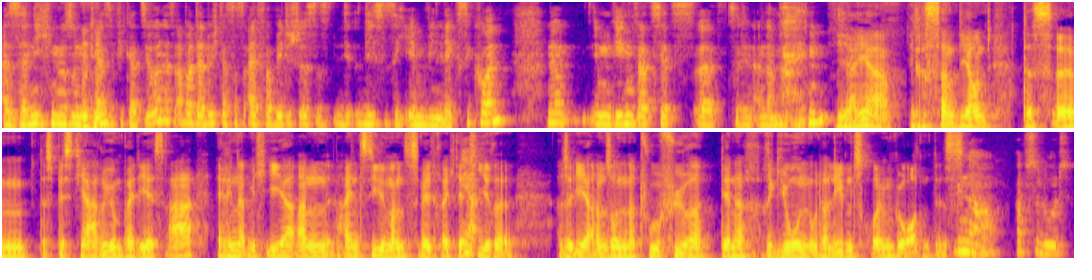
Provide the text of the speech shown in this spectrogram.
Also es ist ja nicht nur so eine mhm. Klassifikation ist, aber dadurch, dass das alphabetisch ist, ist, liest es sich eben wie ein Lexikon. Ne? Im Gegensatz jetzt äh, zu den anderen beiden. Ja, ja, interessant. Ja, und das, ähm, das Bestiarium bei DSA erinnert mich eher an Heinz Sielmanns Weltreich der ja. Tiere. Also eher an so einen Naturführer, der nach Regionen oder Lebensräumen geordnet ist. Genau, absolut.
